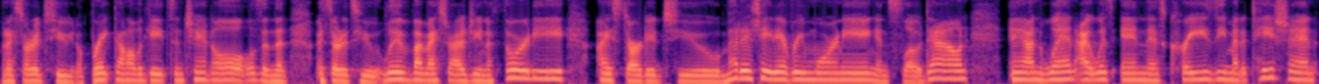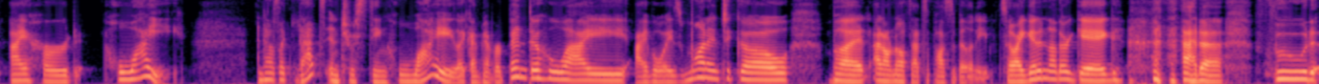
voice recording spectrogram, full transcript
but I started to, you know, break down all the gates and channels and then I started to live by my strategy and authority. I started to meditate every morning and slow down. And when I was in this crazy meditation, I heard Hawaii. And I was like, that's interesting. Hawaii. Like, I've never been to Hawaii. I've always wanted to go, but I don't know if that's a possibility. So I get another gig at a food,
